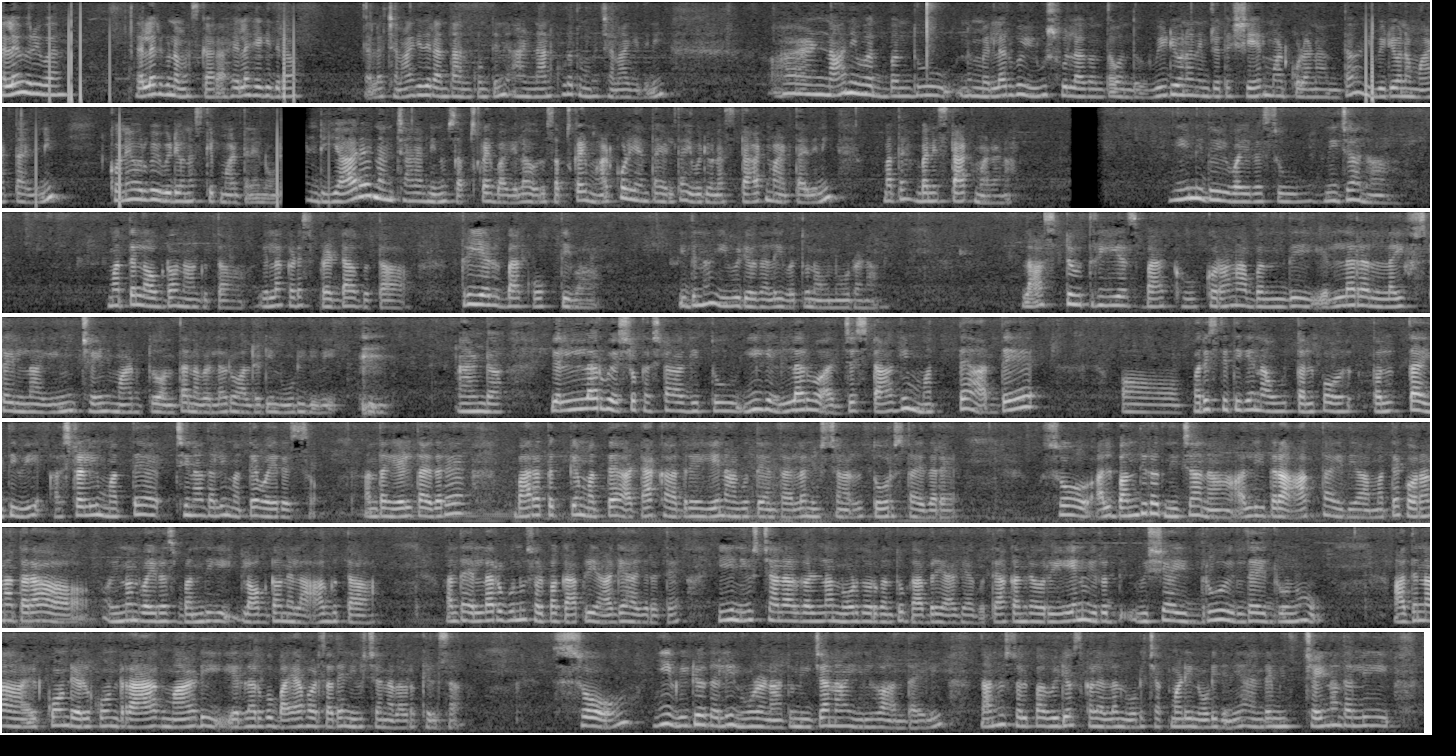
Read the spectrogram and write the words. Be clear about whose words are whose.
Speaker 1: Hello everyone ಎಲ್ಲರಿಗೂ ನಮಸ್ಕಾರ. ಎಲ್ಲ ಹೇಗಿದ್ದೀರಾ? ಎಲ್ಲ ಚೆನ್ನಾಗಿದ್ದೀರಾ ಅಂತ ಅಂದ್ಕೊತೀನಿ ಆ್ಯಂಡ್ ನಾನು ಕೂಡ ತುಂಬ ಚೆನ್ನಾಗಿದ್ದೀನಿ. ಆ್ಯಂಡ್ ನಾನಿವತ್ತು ಬಂದು ನಮ್ಮೆಲ್ಲರಿಗೂ ಯೂಸ್ಫುಲ್ ಆಗೋಂಥ ಒಂದು ವಿಡಿಯೋನ ನಿಮ್ಮ ಜೊತೆ ಶೇರ್ ಮಾಡ್ಕೊಳ್ಳೋಣ ಅಂತ ಈ ವಿಡಿಯೋನ ಮಾಡ್ತಾ ಇದ್ದೀನಿ. ಕೊನೆವರೆಗೂ ಈ ವಿಡಿಯೋನ ಸ್ಕಿಪ್ ಮಾಡ್ತೇನೆ ನೋಡಿ. ಆ್ಯಂಡ್ ಯಾರ್ಯಾರು ನನ್ನ ಚಾನಲ್ ಇನ್ನೂ ಸಬ್ಸ್ಕ್ರೈಬ್ ಆಗಿಲ್ಲ, ಅವರು ಸಬ್ಸ್ಕ್ರೈಬ್ ಮಾಡ್ಕೊಳ್ಳಿ ಅಂತ ಹೇಳ್ತಾ ಈ ವಿಡಿಯೋನ ಸ್ಟಾರ್ಟ್ ಮಾಡ್ತಾ ಇದ್ದೀನಿ. ಮತ್ತು ಬನ್ನಿ ಸ್ಟಾರ್ಟ್ ಮಾಡೋಣ. ಏನಿದು ಈ ವೈರಸ್ಸು ನಿಜನಾ? ಮತ್ತೆ ಲಾಕ್ಡೌನ್ ಆಗುತ್ತಾ? ಎಲ್ಲ ಕಡೆ ಸ್ಪ್ರೆಡ್ ಆಗುತ್ತಾ? ತ್ರೀ ಇಯರ್ಸ್ ಬ್ಯಾಕ್ ಹೋಗ್ತೀವಾ? ಇದನ್ನು ಈ ವಿಡಿಯೋದಲ್ಲಿ ಇವತ್ತು ನಾವು ನೋಡೋಣ. Last three years back corona ಬಂದು ಎಲ್ಲರ ಲೈಫ್ ಸ್ಟೈಲ್ನ ಹೆಂಗೆ ಚೇಂಜ್ ಮಾಡಿತು ಅಂತ ನಾವೆಲ್ಲರೂ ಆಲ್ರೆಡಿ ನೋಡಿದ್ದೀವಿ ಆ್ಯಂಡ್ ಎಲ್ಲರಿಗೂ ಎಷ್ಟು ಕಷ್ಟ ಆಗಿತ್ತು. ಈಗ ಎಲ್ಲರೂ ಅಡ್ಜಸ್ಟ್ ಆಗಿ ಮತ್ತೆ ಅದೇ ಪರಿಸ್ಥಿತಿಗೆ ನಾವು ತಲುಪೋ, ತಲುಪ್ತಾ ಇದ್ದೀವಿ. ಅಷ್ಟರಲ್ಲಿ ಮತ್ತೆ ಚೀನಾದಲ್ಲಿ ಮತ್ತೆ ವೈರಸ್ಸು ಅಂತ ಹೇಳ್ತಾ ಇದ್ದಾರೆ. ಭಾರತಕ್ಕೆ ಮತ್ತೆ ಅಟ್ಯಾಕ್ ಆದರೆ ಏನಾಗುತ್ತೆ ಅಂತ ಎಲ್ಲ ನ್ಯೂಸ್ ಚಾನಲ್ ತೋರಿಸ್ತಾ ಇದ್ದಾರೆ. ಸೊ ಅಲ್ಲಿ ಬಂದಿರೋದು ನಿಜಾನ? ಅಲ್ಲಿ ಈ ಥರ ಆಗ್ತಾ ಇದೆಯಾ? ಮತ್ತೆ ಕೊರೋನಾ ಥರ ಇನ್ನೊಂದು ವೈರಸ್ ಬಂದು ಲಾಕ್ಡೌನ್ ಎಲ್ಲ ಆಗುತ್ತಾ? ಅಂತ ಎಲ್ಲರಿಗೂ ಸ್ವಲ್ಪ ಗಾಬರಿ ಆಗೇ ಆಗಿರುತ್ತೆ. ಈ ನ್ಯೂಸ್ ಚಾನಲ್ಗಳನ್ನ ನೋಡಿದವ್ರಿಗಂತೂ ಗಾಬರಿ ಆಗೇ ಆಗುತ್ತೆ. ಯಾಕಂದರೆ ಅವರು ಏನು ಇರೋದು, ವಿಷಯ ಇದ್ರೂ ಇಲ್ಲದೆ ಇದ್ರೂ ಅದನ್ನು ಇಟ್ಕೊಂಡು ಎಳ್ಕೊಂಡು ರ್ಯಾಗ್ ಮಾಡಿ ಎಲ್ಲರಿಗೂ ಭಯ ಪಡಿಸೋದೇ ನ್ಯೂಸ್ ಚಾನಲ್ ಅವರ ಕೆಲಸ. ಸೊ ಈ ವಿಡಿಯೋದಲ್ಲಿ ನೋಡೋಣ, ಅದು ನಿಜನಾ ಇಲ್ವಾ ಅಂತ ಹೇಳಿ. ನಾನು ಸ್ವಲ್ಪ ವೀಡಿಯೋಸ್ಗಳೆಲ್ಲ ನೋಡಿ ಚೆಕ್ ಮಾಡಿ ನೋಡಿದ್ದೀನಿ. ಅಂದರೆ ಮೀನ್ಸ್ ಚೈನಾದಲ್ಲಿ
